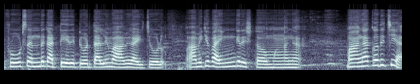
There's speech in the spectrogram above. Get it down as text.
ഫ്രൂട്ട്സ് എന്ത് കട്ട് ചെയ്തിട്ട് കൊടുത്താലും വാമി കഴിച്ചോളും. വാമിക്ക് ഭയങ്കര ഇഷ്ടമാണ് മാങ്ങ. മാങ്ങ കൊതിച്ചിയാ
